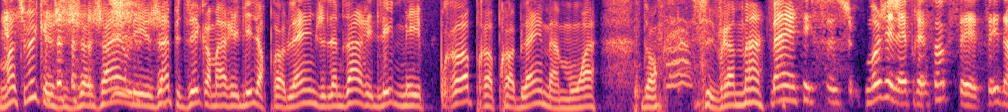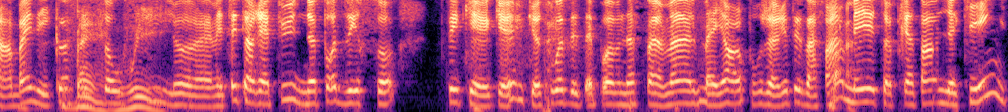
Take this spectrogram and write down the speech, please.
Moi, tu veux que je, je gère les gens puis dire comment régler leurs problèmes? J'ai de la misère à régler mes propres problèmes à moi. Donc, c'est vraiment... Ben, c'est moi j'ai l'impression que c'est, tu sais, dans bien des cas, Ben, c'est ça aussi oui. là. Mais tu sais, t'aurais pu ne pas dire ça. Tu sais que, que que toi t'étais pas nécessairement le meilleur pour gérer tes affaires, Ben. mais te prétendre le king.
